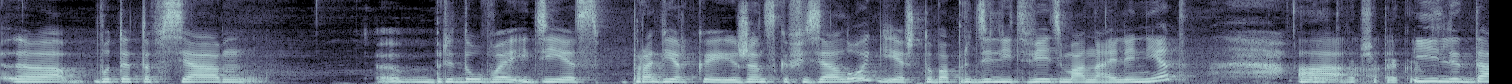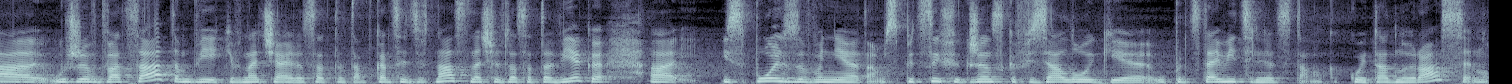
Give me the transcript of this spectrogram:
э, вот эта вся э, бредовая идея с проверкой женской физиологии, чтобы определить, ведьма она или нет. О, а, это вообще прекрасно. Или, да, уже в 20 веке, в начале, там, в конце 19 начале 20 века, а, использование там, специфик женской физиологии у представительниц там, какой-то одной расы, ну,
